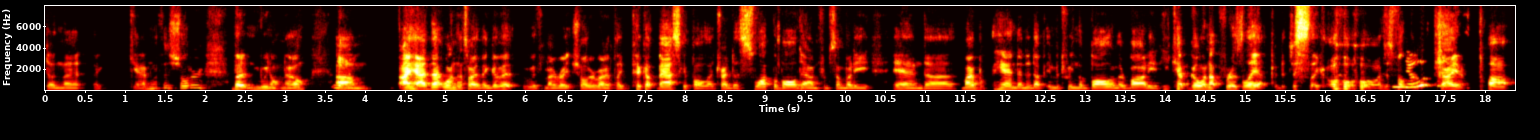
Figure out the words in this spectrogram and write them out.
done that again with his shoulder, but we don't know. Yeah. Um, I had that one. That's why I think of it with my right shoulder. When I played pickup basketball, I tried to swat the ball down from somebody, and uh, my hand ended up in between the ball and their body, and he kept going up for his layup, and it just like oh, I just felt nope. a giant pop,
